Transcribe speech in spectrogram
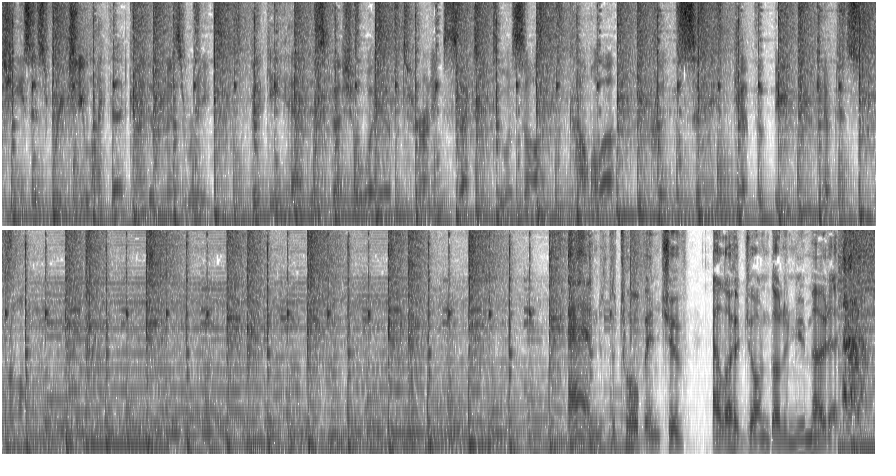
Jesus freak. She liked that kind of misery. Vicky had this special way of turning sex into a song. Kamala, who couldn't sing, kept the beat, kept it strong. And the 12 inch of Hello John Got a New Motor.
